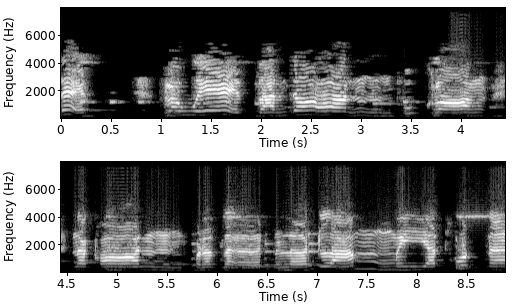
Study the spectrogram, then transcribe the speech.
เด็จ พระเวสสันดรผู้ครอง นครประเสริฐเลิศล้ำไม่ยทศนา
